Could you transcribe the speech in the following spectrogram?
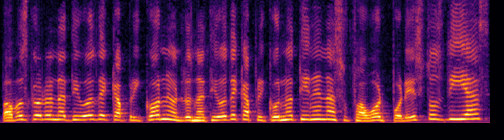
Vamos con los nativos de Capricornio. Los nativos de Capricornio tienen a su favor por estos días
